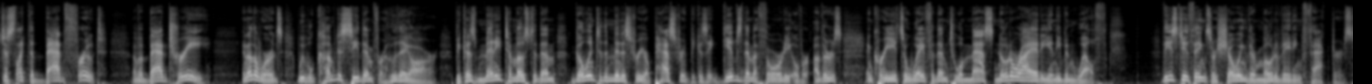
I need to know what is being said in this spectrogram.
just like the bad fruit of a bad tree. In other words, we will come to see them for who they are because many to most of them go into the ministry or pastorate because it gives them authority over others and creates a way for them to amass notoriety and even wealth. These two things are showing their motivating factors.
